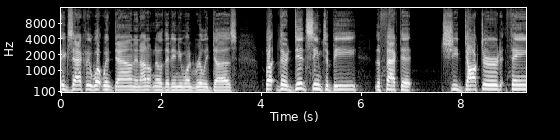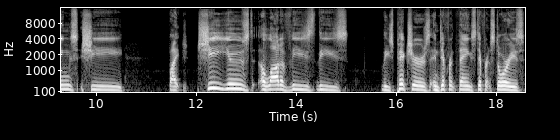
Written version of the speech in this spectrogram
exactly what went down, and I don't know that anyone really does, but there did seem to be the fact that she doctored things. She like she used a lot of these these these pictures and different things, different stories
